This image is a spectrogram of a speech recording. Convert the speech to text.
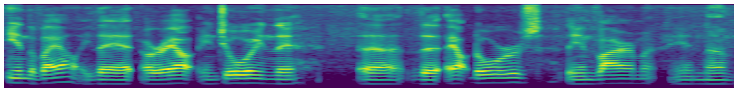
in the valley that are out enjoying the uh, the outdoors, the environment, and um,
